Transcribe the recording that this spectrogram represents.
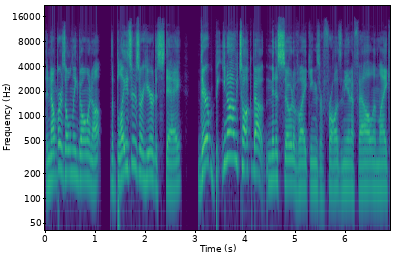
the number's only going up. The Blazers are here to stay. They're, you know how we talk about Minnesota Vikings or frauds in the NFL and like,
